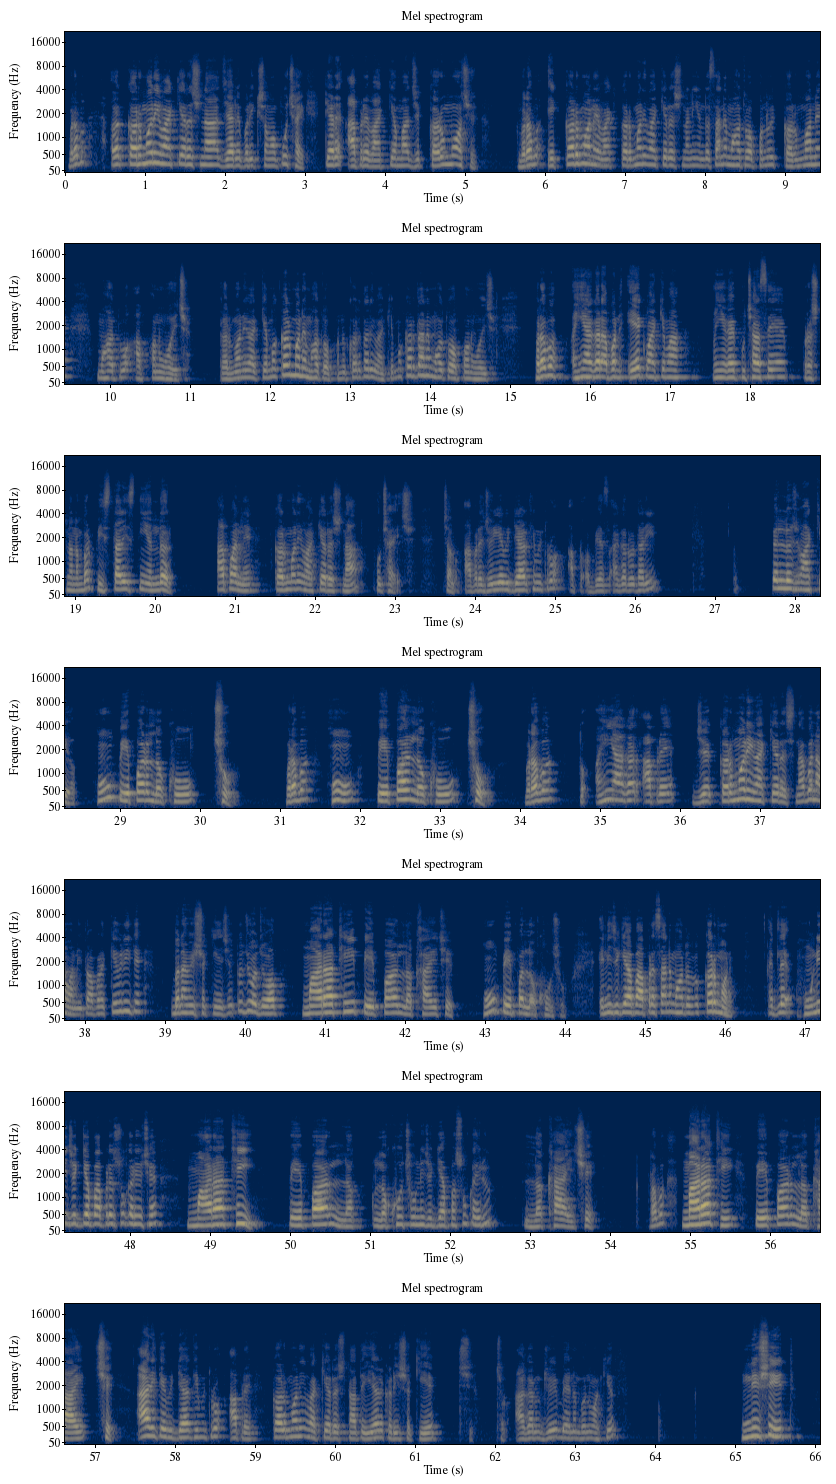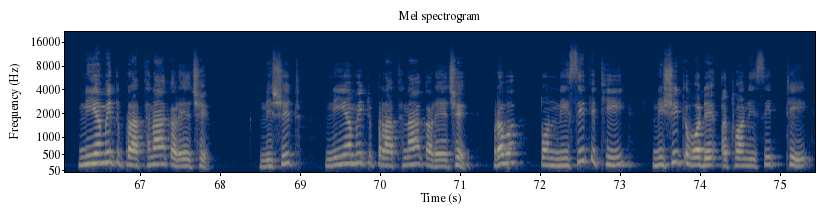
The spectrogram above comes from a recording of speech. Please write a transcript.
બરાબર? હવે કર્મની વાક્ય રચના જ્યારે પરીક્ષામાં પૂછાય, ત્યારે આપણે વાક્યમાં જે કર્મો છે, બરાબર? એ કર્મને કર્મની વાક્ય રચનાની અંદર સાને મહત્વ આપવાનું? કર્મને મહત્વ આપવાનું હોય છે. કર્મની વાક્યમાં કર્મને મહત્વ આપવાનું કર્તાની વાક્યમાં કર્તાને મહત્વ આપવાનું હોય છે. બરાબર? અહીંયા આગળ આપણને એક વાક્યમાં અહીંયા કઈ પૂછાશે. પ્રશ્ન નંબર પિસ્તાલીસની અંદર આપણને કર્મની વાક્ય રચના પૂછાય છે. ચાલો, આપણે જોઈએ વિદ્યાર્થી મિત્રો, આપણો અભ્યાસ આગળ વધારીએ. પહેલું જ વાક્ય, હું પેપર લખું છું. બરાબર? હું પેપર લખું છું. બરાબર? તો અહીં આગળ આપણે જે કર્મની વાક્ય રચના બનાવવાની, તો આપણે કેવી રીતે બનાવી શકીએ છીએ? તો જો જવાબ, મારાથી પેપર લખાય છે. હું પેપર લખું છું. એની જગ્યા પર આપણે શાને મહત્વ? કર્મણ એટલે હુંની જગ્યા પર આપણે શું કર્યું છે? મારાથી પેપર લખ- લખું છુંની જગ્યા પર શું કર્યું? લખાય છે. બરાબર? મારાથી પેપર લખાય છે. આ રીતે વિદ્યાર્થી મિત્રો આપણે કર્મની વાક્ય રચના તૈયાર કરી શકીએ છીએ. ચલો, આગળ જોઈએ બે નંબરનું વાક્ય. નિશિત નિયમિત પ્રાર્થના કરે છે. નિશિત નિયમિત પ્રાર્થના કરે છે. બરાબર? તો નિશિતથી નિશિત વડે અથવા નિશિતથી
